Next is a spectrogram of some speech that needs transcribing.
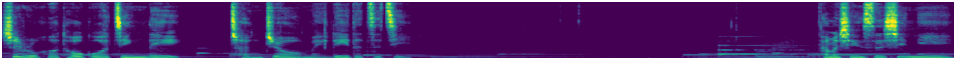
是如何透过经历成就美丽的自己。他们心思细腻，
